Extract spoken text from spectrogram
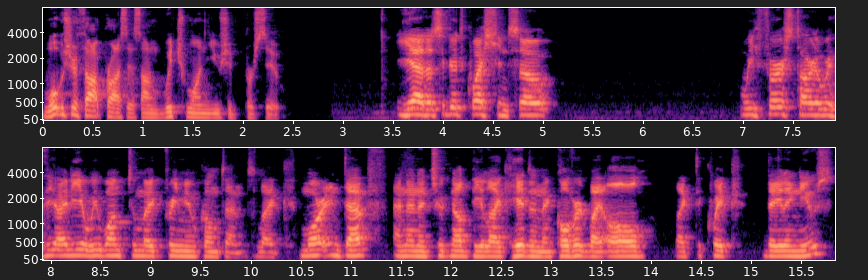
What was your thought process on which one you should pursue? Yeah, that's a good question. So we first started with the idea we want to make premium content, like more in depth, and then it should not be like hidden and covered by all like the quick daily news.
